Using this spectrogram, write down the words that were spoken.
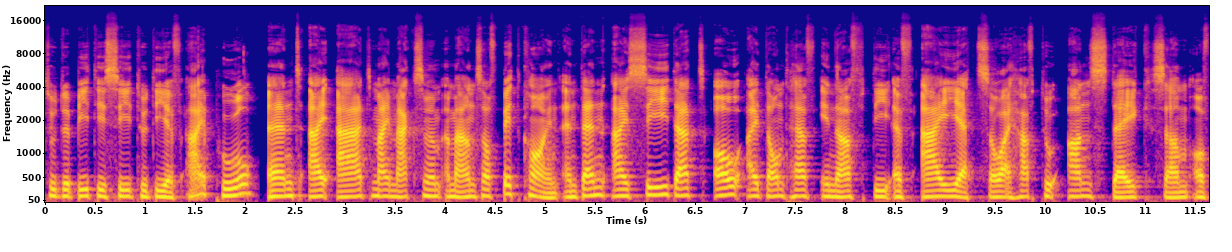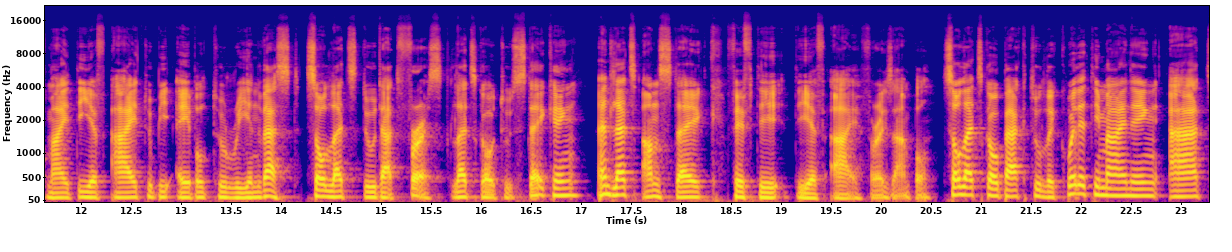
to the BTC to DFI pool and I add my maximum amounts of Bitcoin. And then I see that, oh, I don't have enough DFI yet. So I have to unstake some of my DFI to be able to reinvest. So let's do that first. Let's go to staking. And let's unstake 50 DFI, for example. So let's go back to liquidity mining, add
